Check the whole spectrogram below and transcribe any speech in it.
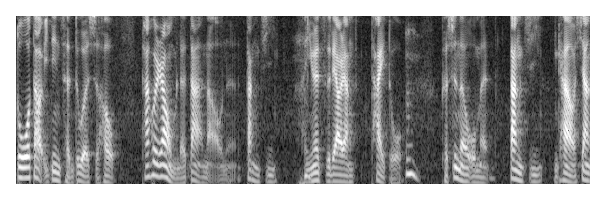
多到一定程度的时候，它会让我们的大脑呢宕机，因为资料量太多。嗯，可是呢，我们宕机，你看哦，像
